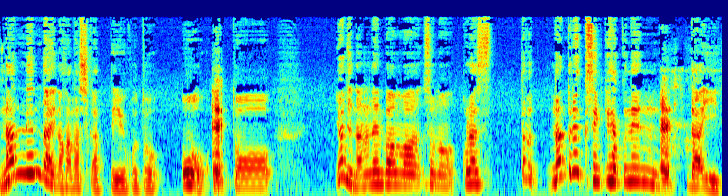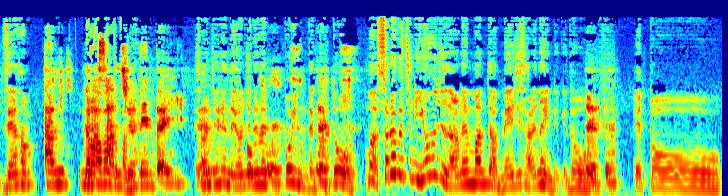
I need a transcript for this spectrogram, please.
何年代の話かっていうことを、えっと、47年版は、その、これは、多分、なんとなく1900年代前半、半ばとかね。30年代。30年代、40年代っぽいんだけど、まあ、それは別に47年版では明示されないんだけど、えっと、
